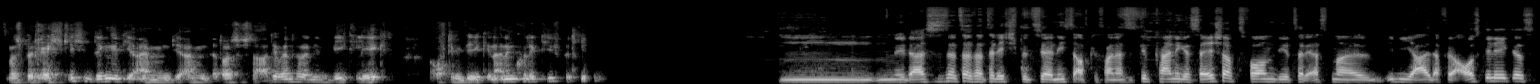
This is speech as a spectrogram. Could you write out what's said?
zum Beispiel rechtlichen Dinge, die einem, die einem der deutsche Staat eventuell in den Weg legt, auf dem Weg in einen Kollektivbetrieb? Mm, nee, da ist es jetzt tatsächlich speziell nichts aufgefallen. Also es gibt keine Gesellschaftsform, die jetzt halt erstmal ideal dafür ausgelegt ist.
